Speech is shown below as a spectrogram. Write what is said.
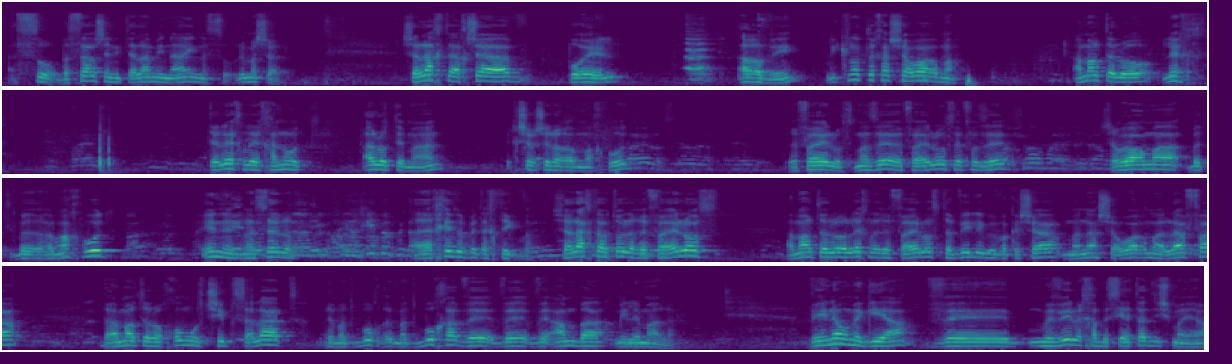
אסור. בשר שנתעלה מן העין אסור. למשל, שלחת עכשיו פועל ערבי לקנות לך שווארמה. אמרת לו, לך, תלך לחנות אלו תימן, הכשר של הרב מחפוד. רפאלוס. מה זה רפאלוס? איפה זה? שווארמה ברב מחפוד? הנה, נעשה לו. היחיד בפתח תקווה. שלחת אותו לרפאלוס, אמרת לו, לך לרפאלוס, תביא לי בבקשה מנה שווארמה לאפה, ואמרת לו חומוס צ'יפ סלט, ומטבוחה ואמבה מלמעלה. והנה הוא מגיע, ומביא לך בסייעתא דשמיא,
